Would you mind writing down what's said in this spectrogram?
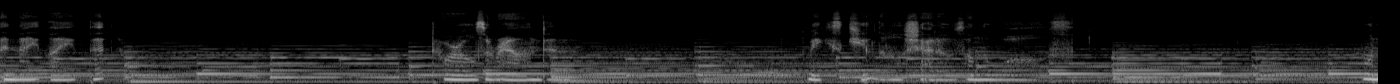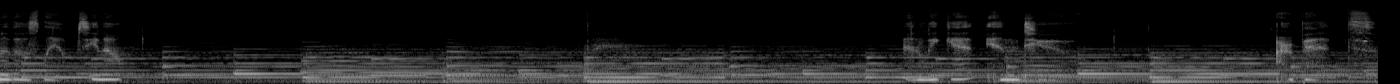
a nightlight that twirls around and makes cute little shadows on the walls. One of those lamps, you know? And we get into our beds.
